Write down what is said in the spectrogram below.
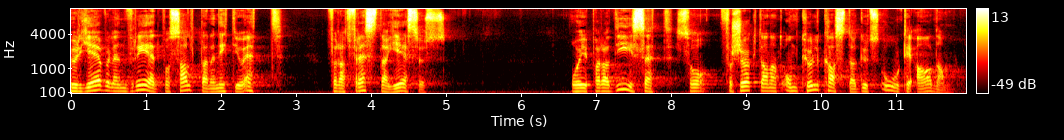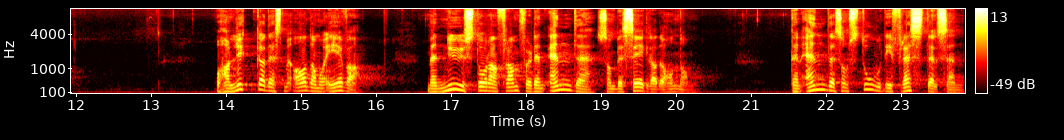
hur djävulen vred på Saltaren 91 för att fresta Jesus. Och i paradiset så försökte han att omkullkasta Guds ord till Adam. Och han lyckades med Adam och Eva, men nu står han framför den ende som besegrade honom. Den ende som stod i frestelsen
